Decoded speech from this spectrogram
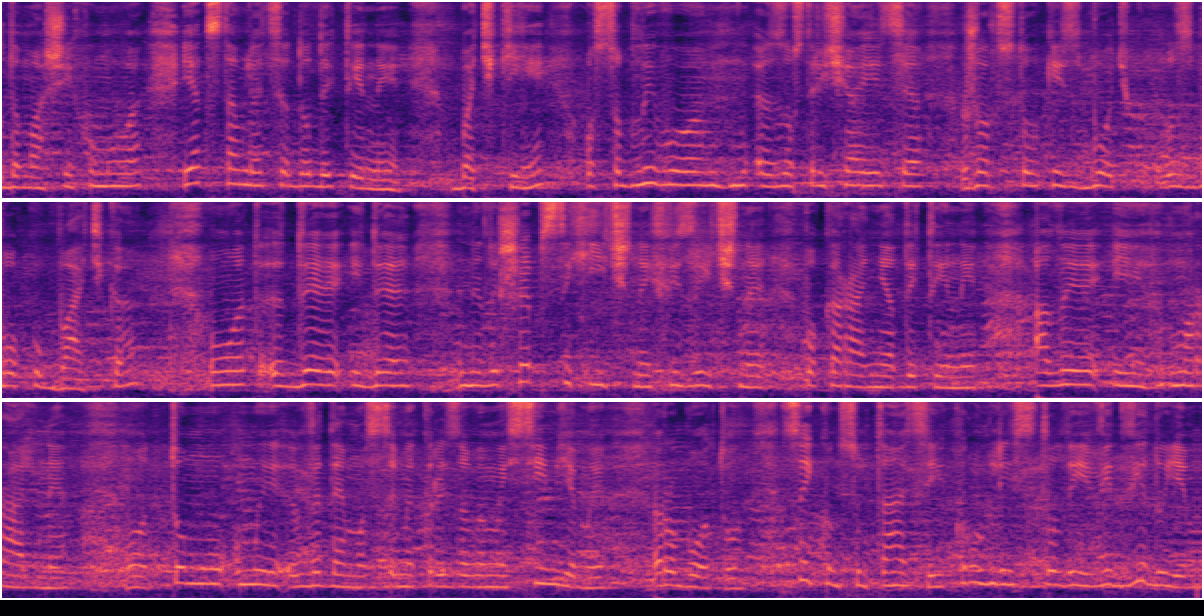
в домашніх умовах, як ставляться до дитини батьки, особливо зустрічається жорстокість з боку батька, от, де йде не лише психічне, фізичне покарання дитини, але і моральне. От, тому ми ведемо з цими кризовими сім'ями роботу. Це й консультації, круглі столи, відвідуємо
